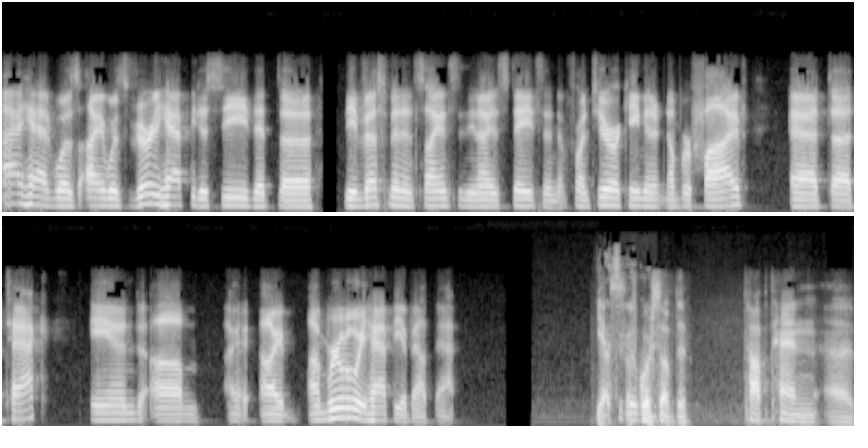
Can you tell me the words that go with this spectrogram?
I had was I was very happy to see that uh, the investment in science in the United States and Frontera came in at number five at uh, TACC, and um, I, I I'm really happy about that. Yes, That's a good of course, of the top 10, uh,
